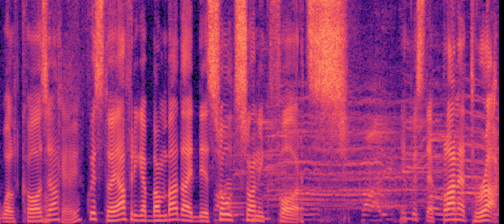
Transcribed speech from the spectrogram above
qualcosa. Ok. Questo è Africa Bambata e The Soul Sonic Force. E questo è Planet Rock.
